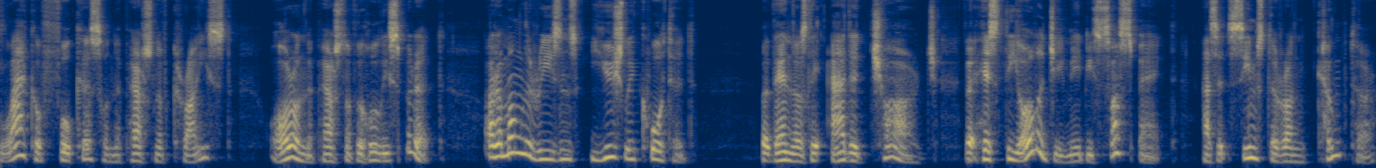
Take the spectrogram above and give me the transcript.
lack of focus on the person of Christ or on the person of the Holy Spirit are among the reasons usually quoted. But then there's the added charge that his theology may be suspect, as it seems to run counter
